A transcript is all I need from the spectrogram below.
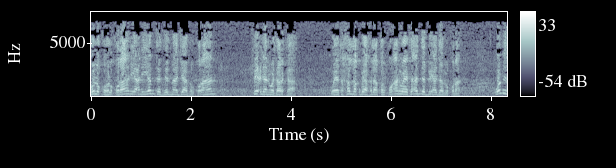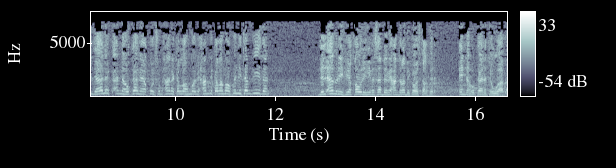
خلقه القرآن يعني يمتثل ما جاء في القرآن فعلا وتركا ويتخلق بأخلاق القرآن ويتأدب بأداب القرآن. ومن ذلك أنه كان يقول سبحانك اللهم وبحمدك اللهم اغفر لي تنفيذا للأمر في قوله فسبح بحمد ربك واستغفره. إنه كان توابا.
